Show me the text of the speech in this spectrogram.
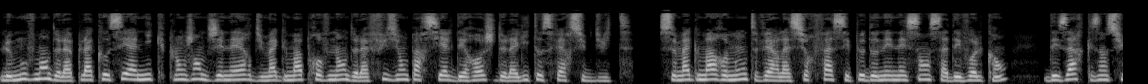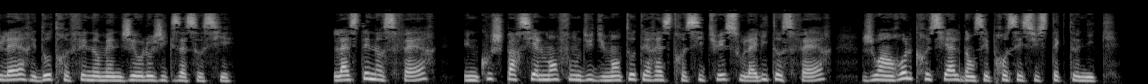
le mouvement de la plaque océanique plongeante génère du magma provenant de la fusion partielle des roches de la lithosphère subduite. Ce magma remonte vers la surface et peut donner naissance à des volcans, des arcs insulaires et d'autres phénomènes géologiques associés. La sténosphère, une couche partiellement fondue du manteau terrestre situé sous la lithosphère, joue un rôle crucial dans ces processus tectoniques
